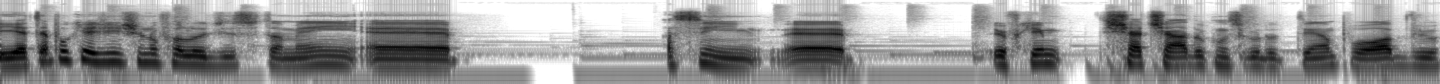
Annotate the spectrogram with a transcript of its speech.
e até porque a gente não falou disso também, é, assim, é, eu fiquei chateado com o segundo tempo, óbvio.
